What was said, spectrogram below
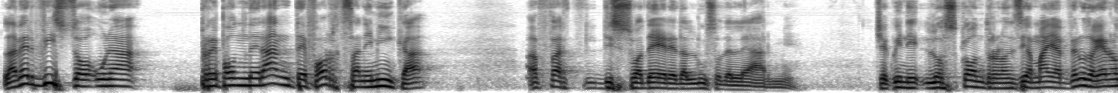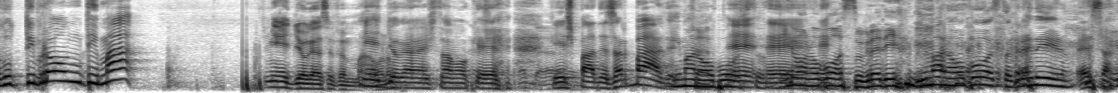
l'aver visto una preponderante forza nemica a far dissuadere dall'uso delle armi. Cioè, quindi lo scontro non sia mai avvenuto, che erano tutti pronti, ma Meglio che si fermavano. meglio che stavamo che, che spade sarbate. In mano Certo. opposto. Eh, eh, In mano eh, posto, credimi. In mano opposto, cretino. Esatto,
